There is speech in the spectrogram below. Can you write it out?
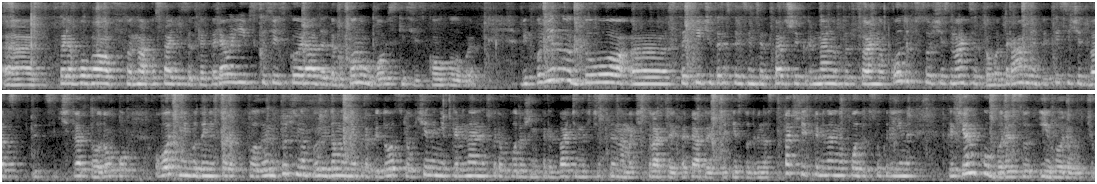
е, перебував на посаді секретаря Олівської сільської ради та виконував обов'язки сільського голови. Відповідно до е, статті 481 Кримінального процесуального кодексу 16 травня 2024 року о 8 годині 40 хвилин вручено повідомлення про підозру у вчиненні кримінальних правопорушень, передбачених частинами 4 та 5 статті 191 Кримінального кодексу України Ткаченку Борису Ігоровичу.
